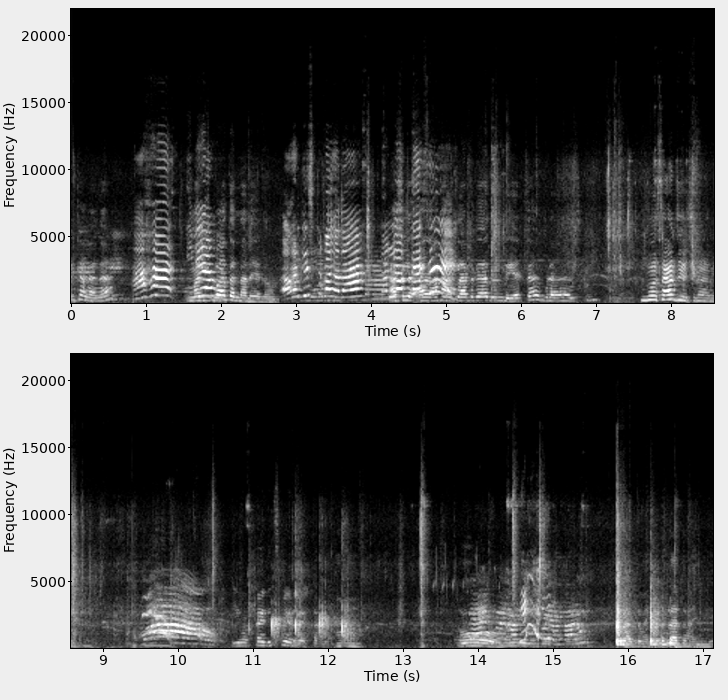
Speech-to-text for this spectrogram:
ఇట్లా కదా? మర్చిపోతున్నా నేను. అసలు అట్లా అట్ట కాదు ఉంది. ఎట్టా ఇప్పుడు? ఇంకోసారి చూసినాను ఈ ఒక్కాయ తీసుకు పెట్టాలి ఉమ్. ఓ. అర్థమైంది. ఇప్పుడు అర్థమైంది.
